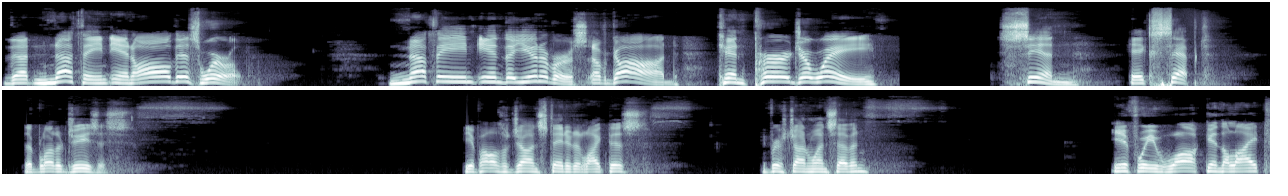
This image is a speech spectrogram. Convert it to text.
that nothing in all this world, nothing in the universe of God can purge away sin except the blood of Jesus. The Apostle John stated it like this in 1 John 1 7. If we walk in the light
